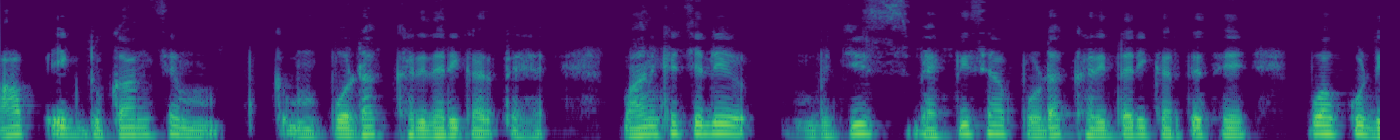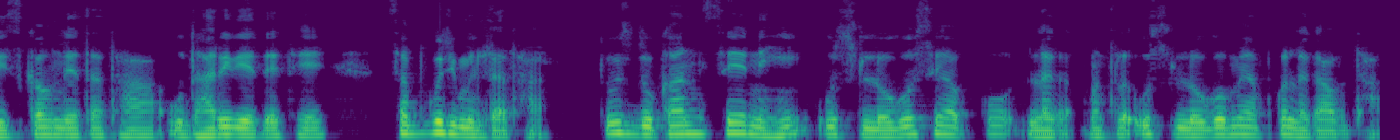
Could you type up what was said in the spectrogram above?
आप एक दुकान से प्रोडक्ट खरीदारी करते हैं। मान के चलिए, जिस व्यक्ति से आप प्रोडक्ट खरीदारी करते थे, वो आपको डिस्काउंट देता था, उधारी देते थे, सब कुछ मिलता था। तो उस दुकान से नहीं, उस लोगों से आपको लगा मतलब उस लोगों में आपको लगाव था।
